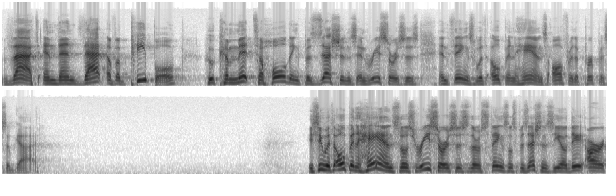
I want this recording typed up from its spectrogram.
that and then that of a people who commit to holding possessions and resources and things with open hands, all for the purpose of God. You see, with open hands, those resources, those things, those possessions, you know, they are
